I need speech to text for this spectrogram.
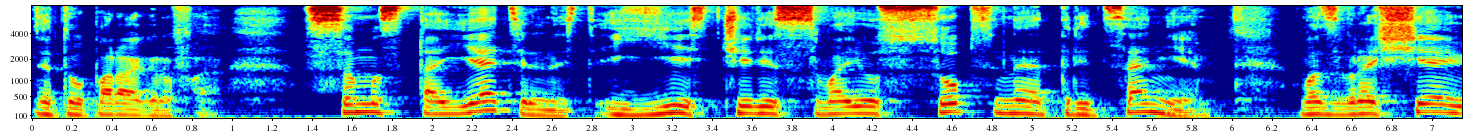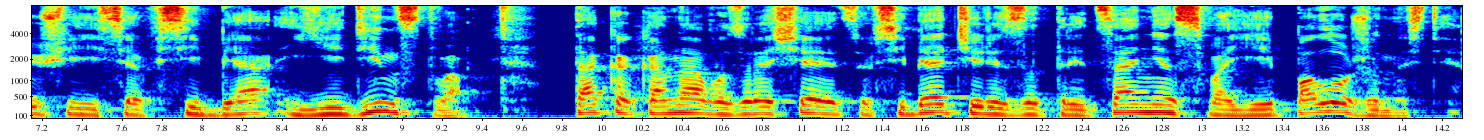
этого параграфа. Самостоятельность есть через свое собственное отрицание, возвращающееся в себя единство, так как она возвращается в себя через отрицание своей положенности.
